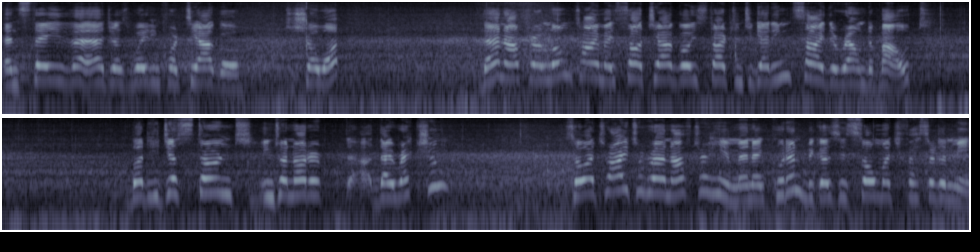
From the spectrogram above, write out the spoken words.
and stayed there, just waiting for Tiago to show up. Then, after a long time, I saw Thiago is starting to get inside the roundabout, but he just turned into another uh, direction. So I tried to run after him and I couldn't because he's so much faster than me.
